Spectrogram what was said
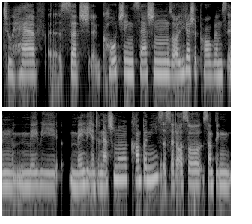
to have uh, such coaching sessions or leadership programs in maybe mainly international companies is that also something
